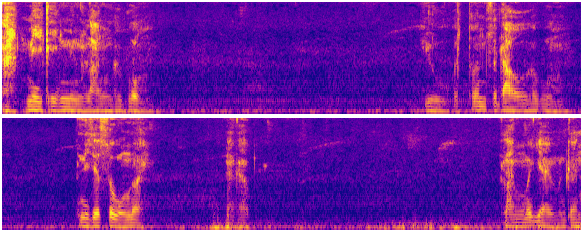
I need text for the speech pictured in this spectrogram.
อะนี่ก็อีกหนึ่งลังครับผม อยู่กับต้นสะเดาครับผม อันนี้จะสูงหน่อยนะครับรังไม่ใหญ่เหมือนกัน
